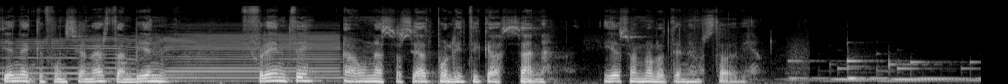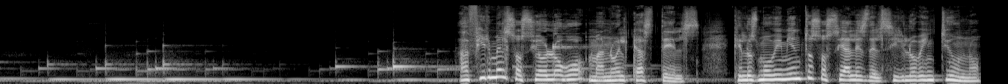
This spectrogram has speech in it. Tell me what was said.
tiene que funcionar también frente a una sociedad política sana y eso no lo tenemos todavía. Afirma el sociólogo Manuel Castells que los movimientos sociales del siglo XXI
